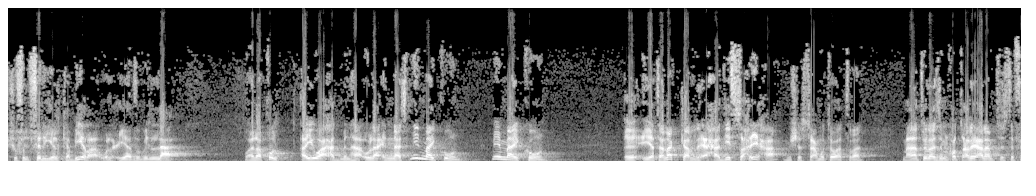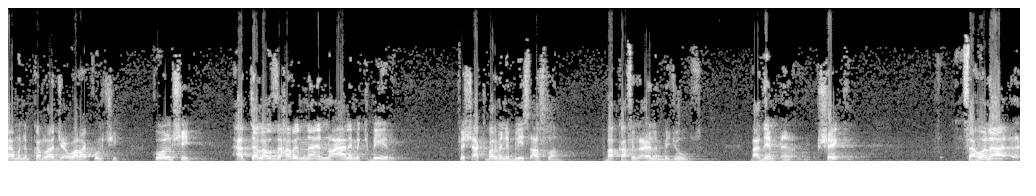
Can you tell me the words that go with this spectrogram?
شوف الفرية الكبيرة والعياذ بالله. وأنا قلت أي واحد من هؤلاء الناس مين ما يكون؟ مين ما يكون؟ يتنكر لأحاديث صحيحة مش الساعة متواترة معناته لازم نحط عليه علامة استفهام ونبقى نراجع وراه كل شيء كل شيء. حتى لو ظهر لنا إنه عالم كبير فيش أكبر من إبليس أصلا. بقى في العلم بجوز. بعدين مش هيك فهنا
